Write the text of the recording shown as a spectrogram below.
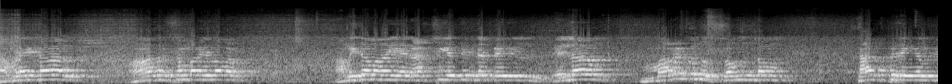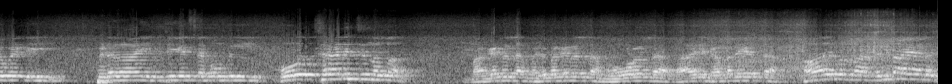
നമ്മളെക്കാൾ ആദർശം പറയുന്നവർ അമിതമായ രാഷ്ട്രീയത്തിന്റെ പേരിൽ എല്ലാം മറക്കുന്നു സ്വന്തം താല്പര്യങ്ങൾക്ക് വേണ്ടി പിണറായി വിജയന്റെ മുമ്പിൽ ഓച്ചാനിച്ചു നിന്ന മകനല്ല മരുമകനല്ല മോളല്ല ഭാര്യ കമലയല്ല ആരുമല്ല എന്തായാലും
